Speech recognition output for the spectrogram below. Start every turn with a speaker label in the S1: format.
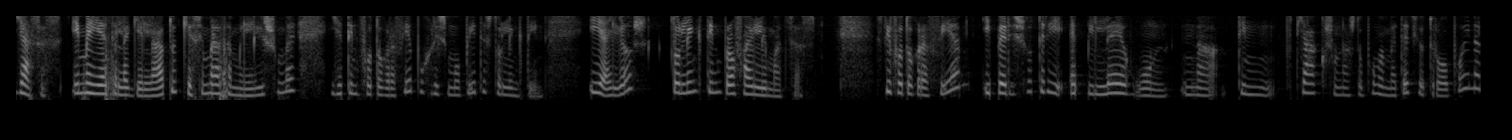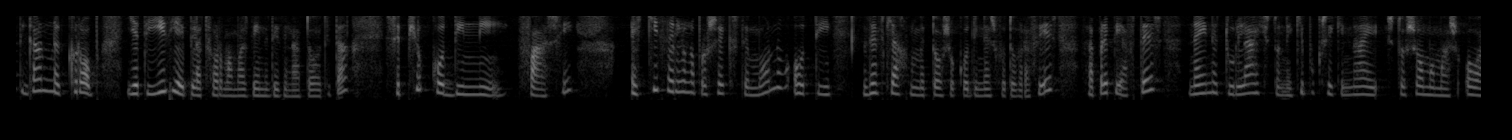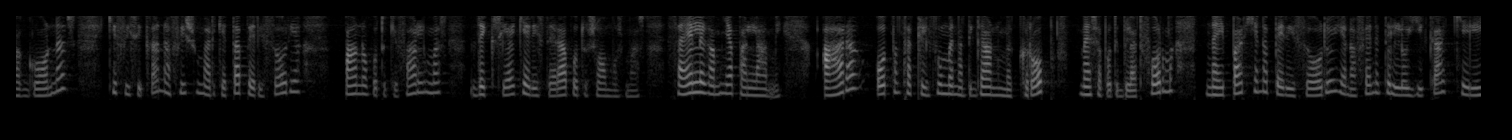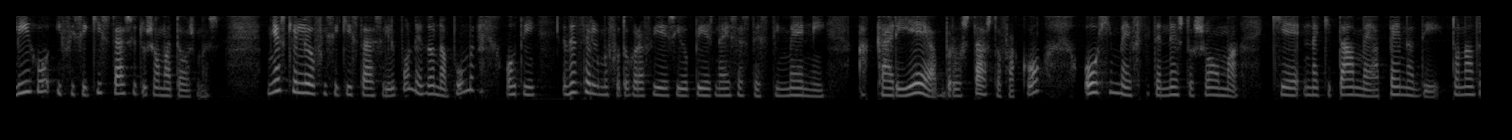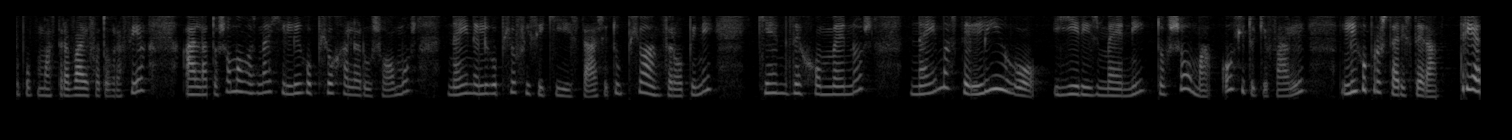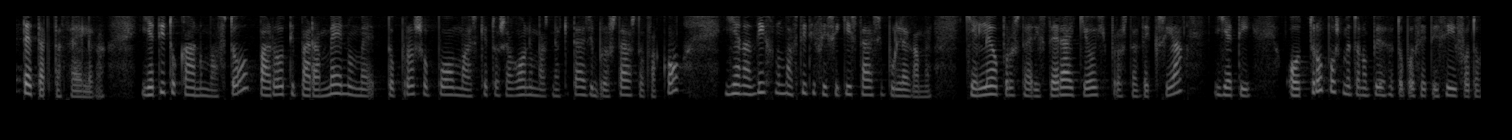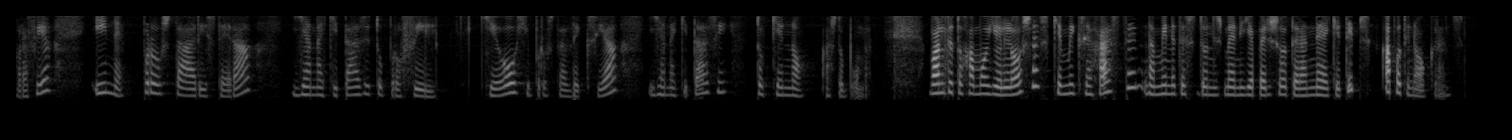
S1: Γεια σας, είμαι η Έθελα Αγγελάτου και σήμερα θα μιλήσουμε για την φωτογραφία που χρησιμοποιείτε στο LinkedIn ή αλλιώς το LinkedIn Profile Image σας. Στη φωτογραφία οι περισσότεροι επιλέγουν να την φτιάξουν, να το πούμε με τέτοιο τρόπο ή να την κάνουν crop γιατί η ίδια η πλατφόρμα μας δίνει τη δυνατότητα σε πιο κοντινή φάση Εκεί θέλω να προσέξετε μόνο ότι δεν φτιάχνουμε τόσο κοντινές φωτογραφίες, θα πρέπει αυτές να είναι τουλάχιστον εκεί που ξεκινάει στο σώμα μας ο αγκώνας και φυσικά να αφήσουμε αρκετά περιθώρια πάνω από το κεφάλι μας, δεξιά και αριστερά από τους ώμους μας. Θα έλεγα μια παλάμη. Άρα, όταν θα κληθούμε να την κάνουμε crop μέσα από την πλατφόρμα, να υπάρχει ένα περιθώριο για να φαίνεται λογικά και λίγο η φυσική στάση του σώματός μας. Μιας και λέω φυσική στάση, λοιπόν, εδώ να πούμε ότι δεν θέλουμε φωτογραφίες οι οποίες να είσαστε στημένοι ακαριέα μπροστά στο φακό, όχι με ευθυτενές στο σώμα και να κοιτάμε απέναντι τον άνθρωπο που μας τραβάει η φωτογραφία, αλλά το σώμα μας να έχει λίγο πιο χαλαρούς ώμους, να είναι λίγο πιο φυσική η στάση του, πιο ανθρώπινη και ενδεχομένως να είμαστε λίγο γυρισμένοι το σώμα, όχι το κεφάλι, λίγο προς τα αριστερά. Τρία τέταρτα θα έλεγα. Γιατί το κάνουμε αυτό, παρότι παραμένουμε το πρόσωπό μας και το σαγόνι μας να κοιτάζει μπροστά στο φακό, για να δείχνουμε αυτή τη φυσική στάση που λέγαμε. Και λέω προς τα αριστερά και όχι προς τα δεξιά, γιατί ο τρόπος με τον οποίο θα τοποθετηθεί η φωτογραφία είναι προς τα αριστερά για να κοιτάζει το προφίλ και όχι προς τα δεξιά για να κοιτάζει το κενό, ας το πούμε. Βάλτε το χαμόγελό σας και μην ξεχάσετε να μείνετε συντονισμένοι για περισσότερα νέα και tips από την Oakrants.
